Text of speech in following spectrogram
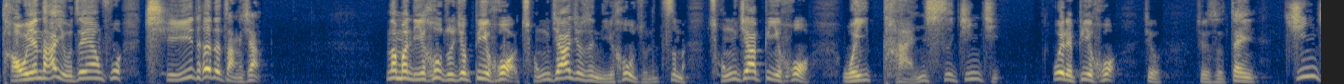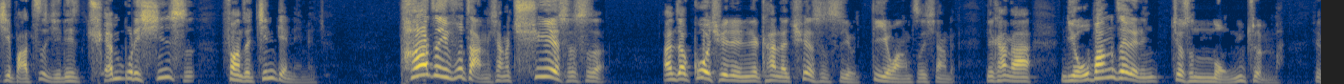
讨厌他有这样一副奇特的长相。那么李后主就避祸，从家就是李后主的字嘛，从家避祸为谈诗经济，为了避祸，就就是在经济把自己的全部的心思放在经典里面去。他这一副长相确实是，按照过去的人看来，确实是有帝王之相的。你看看刘邦这个人就是龙准嘛，就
